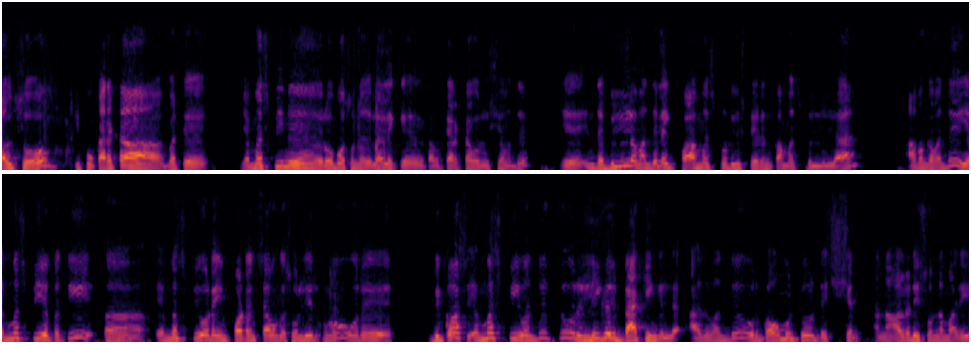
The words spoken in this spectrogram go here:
ஆல்சோ இப்போ கரெக்டா பட் எம்எஸ்பின்னு ரோபோ சொன்னதுல லைக் கரெக்டா ஒரு விஷயம் வந்து இந்த பில்ல வந்து like farmers produce trade and commerce பில்லுல அவங்க வந்து எம்எஸ்பியை பத்தி எம்எஸ்பியோட இம்பார்ட்டன்ஸா அவங்க சொல்லியிருக்கணும். ஒரு பிகாஸ் எம்எஸ்பி வந்து ஒரு லீகல் பேக்கிங் இல்ல. அது வந்து ஒரு கவர்மெண்ட் டெசிஷன் நான் ஆல்ரெடி சொன்ன மாதிரி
